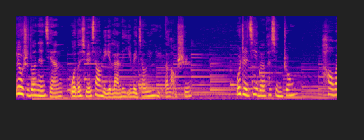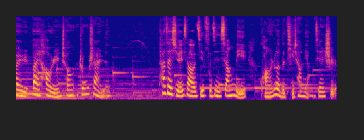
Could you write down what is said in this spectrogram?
六十多年前，我的学校里来了一位教英语的老师，我只记得他姓钟。号外人外号人称钟善人，他在学校及附近乡里狂热地提倡两件事：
